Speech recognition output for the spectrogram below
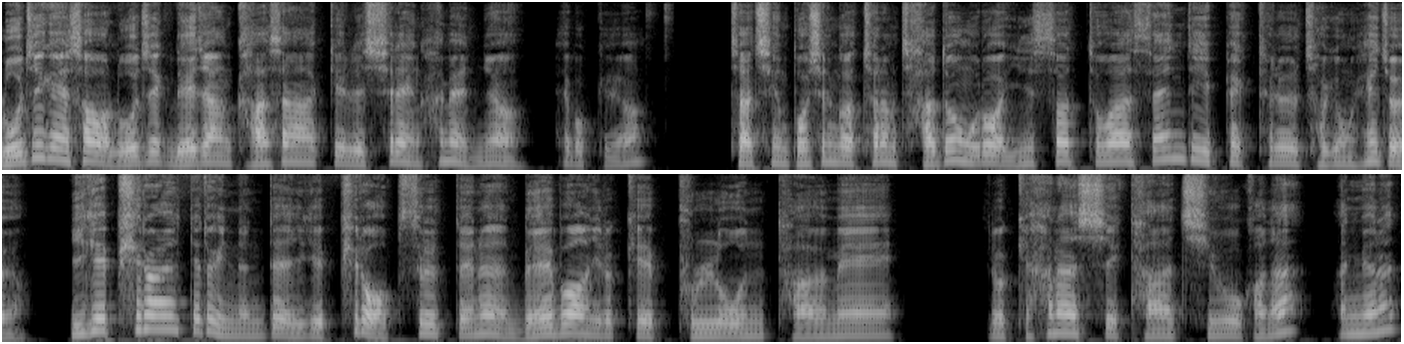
로직에서 로직 내장 가상악기를 실행하면요. 해볼게요. 자, 지금 보시는 것처럼 자동으로 insert와 send effect를 적용해줘요. 이게 필요할 때도 있는데 이게 필요 없을 때는 매번 이렇게 불러온 다음에 이렇게 하나씩 다 지우거나 아니면은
